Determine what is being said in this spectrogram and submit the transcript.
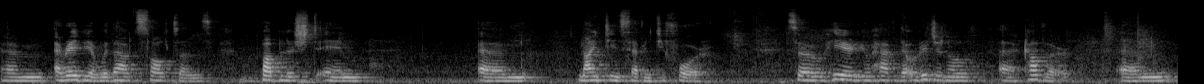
um, Arabia Without Sultans, published in um, 1974. So here you have the original uh, cover, um,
